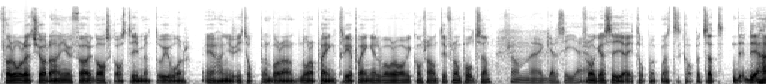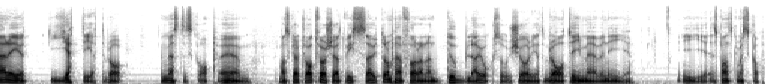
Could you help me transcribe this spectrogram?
Förra året körde han ju för GasGas-teamet och i år är han ju i toppen. Bara några poäng, tre poäng eller vad var vi kom fram till från podsen. Från eh, Garcia. Från Garcia i toppen på mästerskapet. Så att det, här är ju ett jätte, jättebra mästerskap. Eh, man ska ha klart för sig att vissa utav de här förarna dubblar ju också och kör i ett bra team även i, i spanska mästerskap.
